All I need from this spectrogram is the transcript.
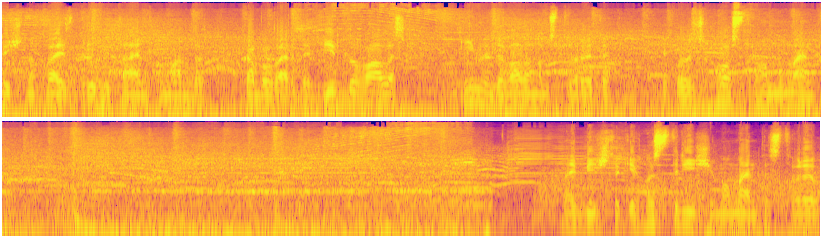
Практично весь другий тайм команда Кабоверде відбивалась і не давала нам створити якогось гострого моменту. Найбільш такі гостріші моменти створив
